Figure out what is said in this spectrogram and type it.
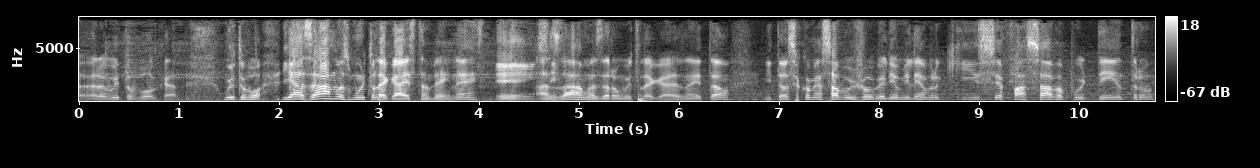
Era muito bom, cara. Muito bom. E as armas muito legais também, né? Sim, as sim. armas eram muito legais, né? Então, então você começava o jogo ali, eu me lembro que você passava por dentro,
